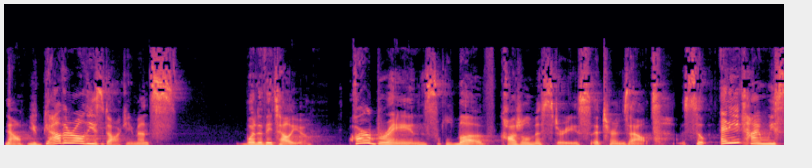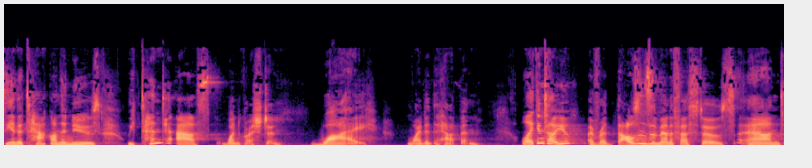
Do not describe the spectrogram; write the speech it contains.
Now, you gather all these documents. What do they tell you? Our brains love causal mysteries, it turns out. So anytime we see an attack on the news, we tend to ask one question Why? Why did it happen? Well, I can tell you, I've read thousands of manifestos, and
